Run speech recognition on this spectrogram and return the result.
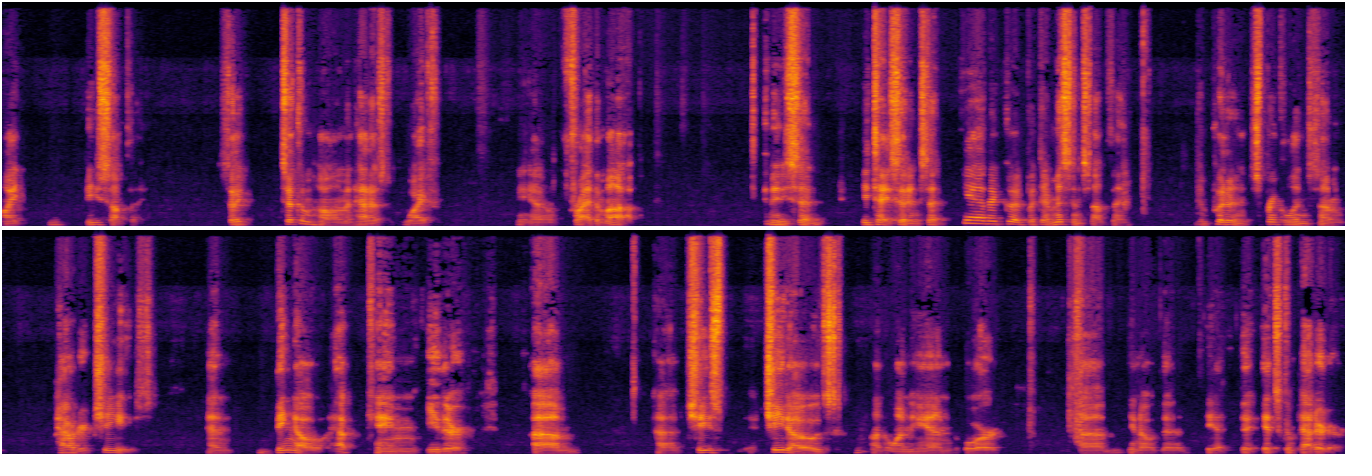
might be something." So he took them home and had his wife, you know, fry them up. And then he said, he tasted it and said, "Yeah, they're good, but they're missing something." And put in, sprinkle in some powdered cheese, and bingo, up came either um, uh, cheese Cheetos on the one hand, or um, you know the, the, the, its competitor.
